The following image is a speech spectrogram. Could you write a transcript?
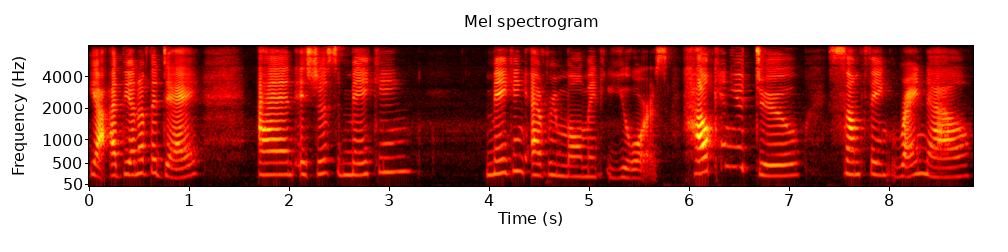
yeah at the end of the day. And it's just making making every moment yours. How can you do something right now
